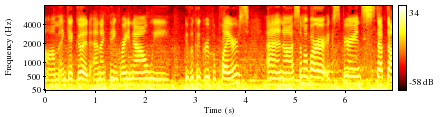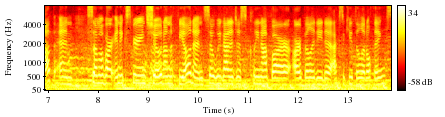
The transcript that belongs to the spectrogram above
um, and get good. And I think right now we, we have a good group of players and uh, some of our experience stepped up and some of our inexperience showed on the field and so we got to just clean up our, our ability to execute the little things.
